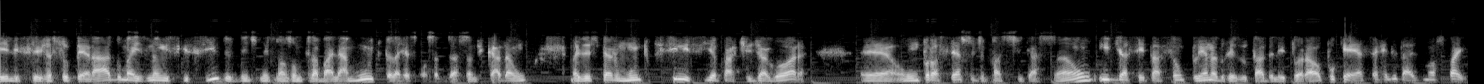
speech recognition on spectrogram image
ele seja superado, mas não esquecido. Evidentemente, nós vamos trabalhar muito pela responsabilização de cada um, mas eu espero muito que se inicie a partir de agora é, um processo de pacificação e de aceitação plena do resultado eleitoral, porque essa é a realidade do nosso país.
